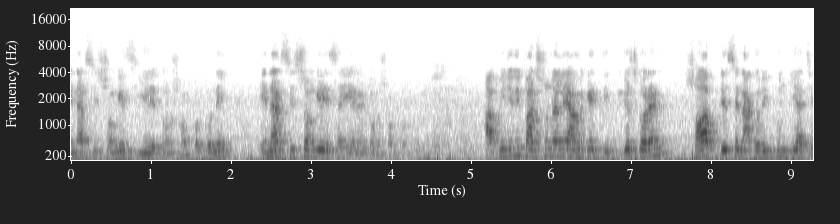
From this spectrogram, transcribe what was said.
এনআরসির সঙ্গে সিএ এর কোনো সম্পর্ক নেই। এনআরসির সঙ্গে এসআইআর এর কোনো সম্পর্ক নেই। আপনি যদি পার্সোনালি আমাকে জিজ্ঞেস করেন, সব দেশে নাগরিক পুঞ্জি আছে।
